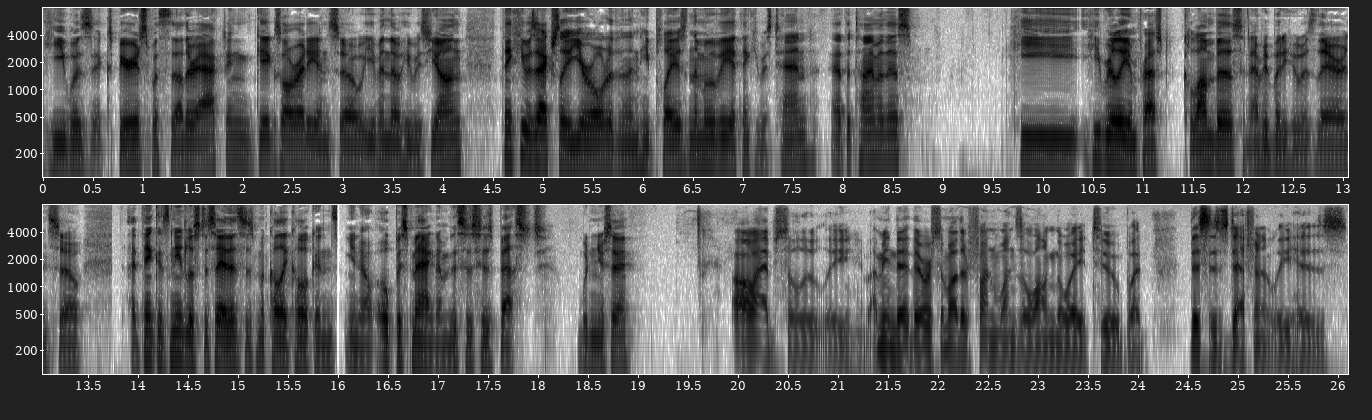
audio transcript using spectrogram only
he was experienced with other acting gigs already, and so even though he was young, I think he was actually a year older than he plays in the movie. I think he was ten at the time of this. He he really impressed Columbus and everybody who was there, and so I think it's needless to say this is Macaulay Culkin's you know opus magnum. This is his best, wouldn't you say? Oh, absolutely. I mean, there, there were some other fun ones along the way too, but this is definitely his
